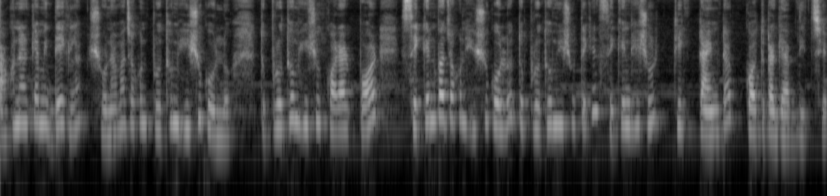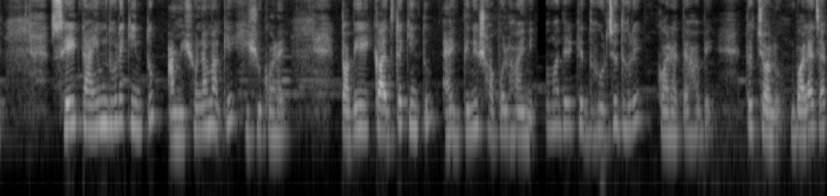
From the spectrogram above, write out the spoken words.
তখন আর কি আমি দেখলাম, সোনামা যখন প্রথম হিসু করল, তো প্রথম হিসু করার পর সেকেন্ডবার যখন হিসু করল, তো প্রথম হিসু থেকে সেকেন্ড হিসুর ঠিক টাইমটা কতটা গ্যাপ দিচ্ছে। সেই টাইম ধরে কিন্তু আমি সোনামাকে হিসু করাই। তবে এই কাজটা কিন্তু একদিনে সফল হয়নি। তোমাদেরকে ধৈর্য ধরে করাতে হবে। তো চলো, বলা যাক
